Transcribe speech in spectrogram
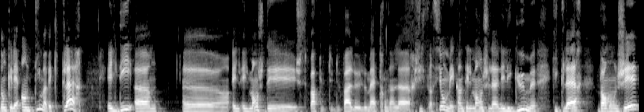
donc elle est intime avec Hitler. Elle dit... euh, elle, elle mange des, je sais pas, tu ne peux pas le, le mettre dans la registration, mais quand elle mange la- les légumes qu'Hitler va manger,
